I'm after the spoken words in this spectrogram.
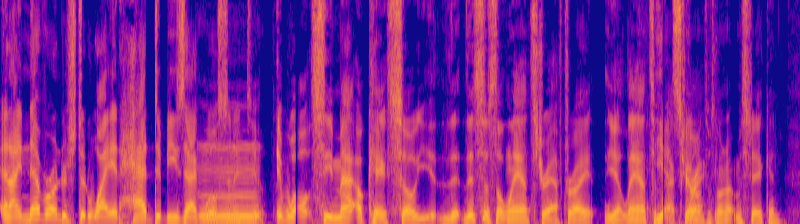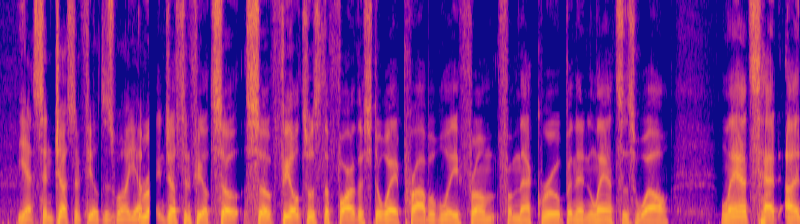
and I never understood why it had to be Zach Wilson at two. It- well, see, Matt. Okay, so you, th- this is the Lance draft, right? Yeah, Lance and Yes, Mac Jones, correct. if I'm not mistaken. Yes, and Justin Fields as well. Yeah. Right, and Justin Fields. So, so Fields was the farthest away probably from from that group, and then Lance as well. Lance had uh,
